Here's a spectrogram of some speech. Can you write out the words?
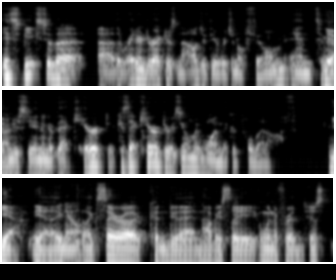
it speaks to the uh, the writer and director's knowledge of the original film and to their Yeah. understanding of that character, because that character is the only one that could pull that off. Yeah, yeah. You know? like Sarah couldn't do that, and obviously Winifred just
